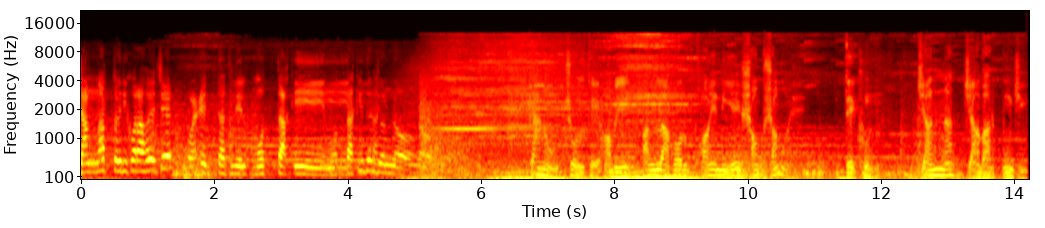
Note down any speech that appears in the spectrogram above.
জান্নাত তৈরি করা হয়েছে মুত্তাকিন। জন্য। কেন চলতে হবে আল্লাহর ভয় নিয়ে সব সময়? দেখুন, জান্নাত যাবার পুঁজি,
